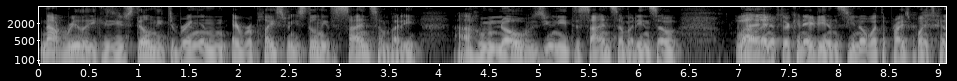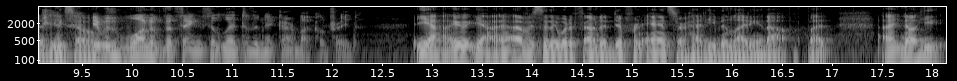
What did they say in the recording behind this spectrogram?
not really because you still need to bring in a replacement. You still need to sign somebody uh, who knows you need to sign somebody, and so. Well, uh, and it, if they're Canadians, you know what the price point's going to be. So it was one of the things that led to the Nick Arbuckle trade. Yeah, yeah. Obviously, they would have found a different answer had he been lighting it up. But uh, no, he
